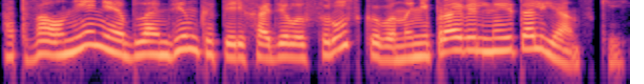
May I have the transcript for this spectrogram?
От волнения блондинка переходила с русского на неправильный итальянский.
